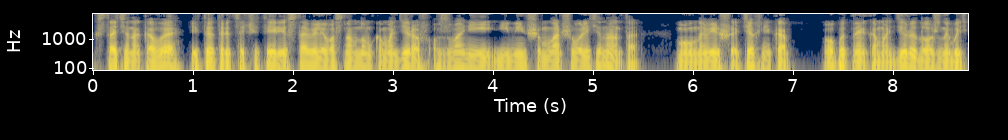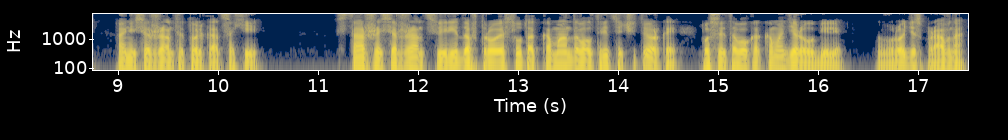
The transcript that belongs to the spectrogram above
Кстати, на КВ и Т-34 ставили в основном командиров в звании не меньше младшего лейтенанта, мол, новейшая техника, опытные командиры должны быть, а не сержанты только от Сахи. Старший сержант Свиридов трое суток командовал 34-кой после того, как командира убили. Вроде справно.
